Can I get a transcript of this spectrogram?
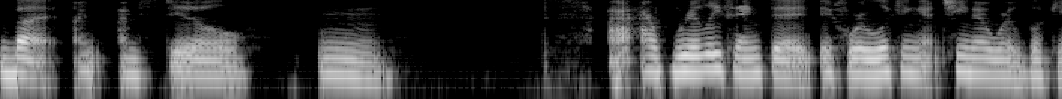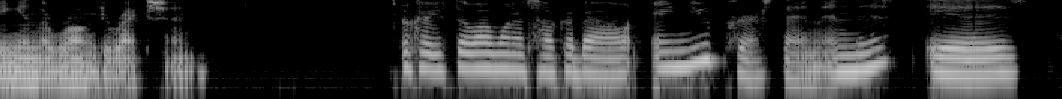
But I'm, I'm still, mm, I, I really think that if we're looking at Chino, we're looking in the wrong direction. Okay, so I want to talk about a new person, and this is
